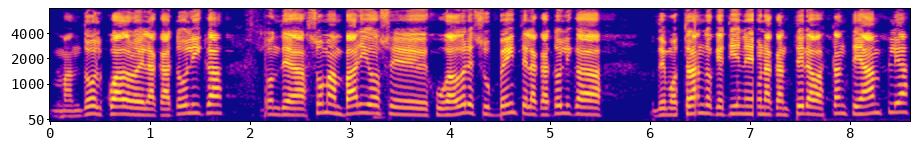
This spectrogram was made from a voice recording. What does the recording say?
mandó el cuadro de la Católica, donde asoman varios eh, jugadores sub-20 de la Católica demostrando que tiene una cantera bastante amplia.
